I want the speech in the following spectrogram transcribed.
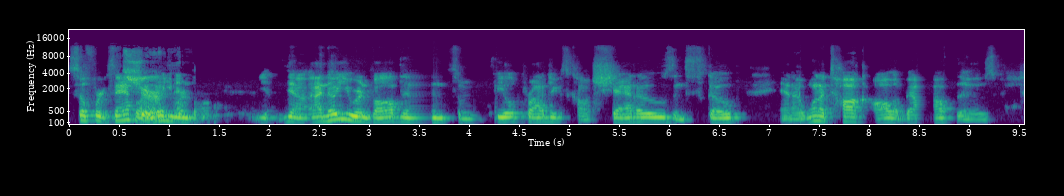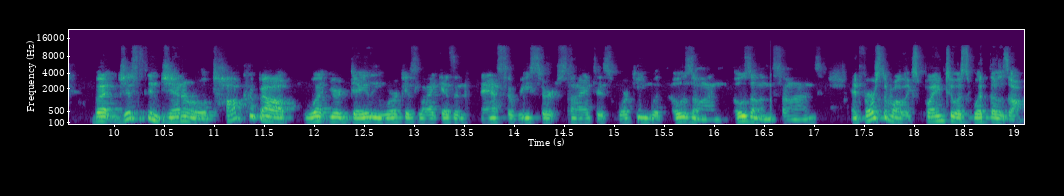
so for example sure. i know you were involved yeah, I know you were involved in some field projects called SHADOZ and SCOAPE, and I want to talk all about those. But just in general, talk about what your daily work is like as a NASA research scientist working with ozone ozone sondes. And first of all, explain to us what those are.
